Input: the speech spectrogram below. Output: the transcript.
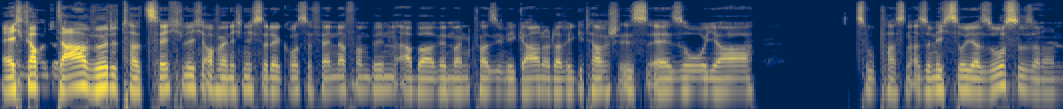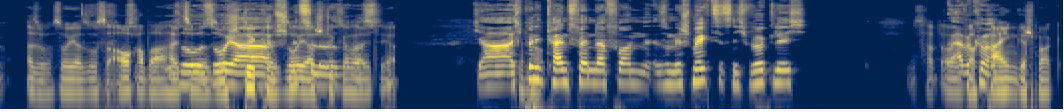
Ja, ich genau, glaube, da würde tatsächlich, auch wenn ich nicht so der große Fan davon bin, aber wenn man quasi vegan oder vegetarisch ist, äh, Soja zupassen. Also nicht Sojasauce, sondern, also Sojasauce auch, aber halt So- so, so, Soja- Stücke, Schnitzel Sojastücke halt, ja. Ja, ich Genau. bin kein Fan davon. Also mir schmeckt's jetzt nicht wirklich. Das hat Aber einfach keinen Geschmack.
